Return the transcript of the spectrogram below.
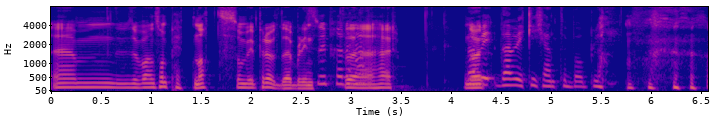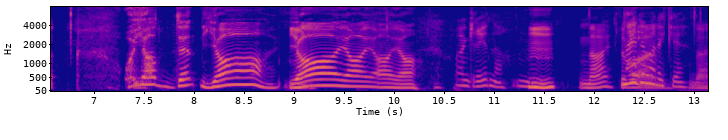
Um, det var en sånn petnat som vi prøvde blindt vi prøvde her. her. Når... Der vi, der vi ikke kjente boblene. Å ja, den Ja! Ja, ja, ja, ja. Og en gryner. Mm. Mm. nei, det Nei, var, det var det ikke. Nei,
